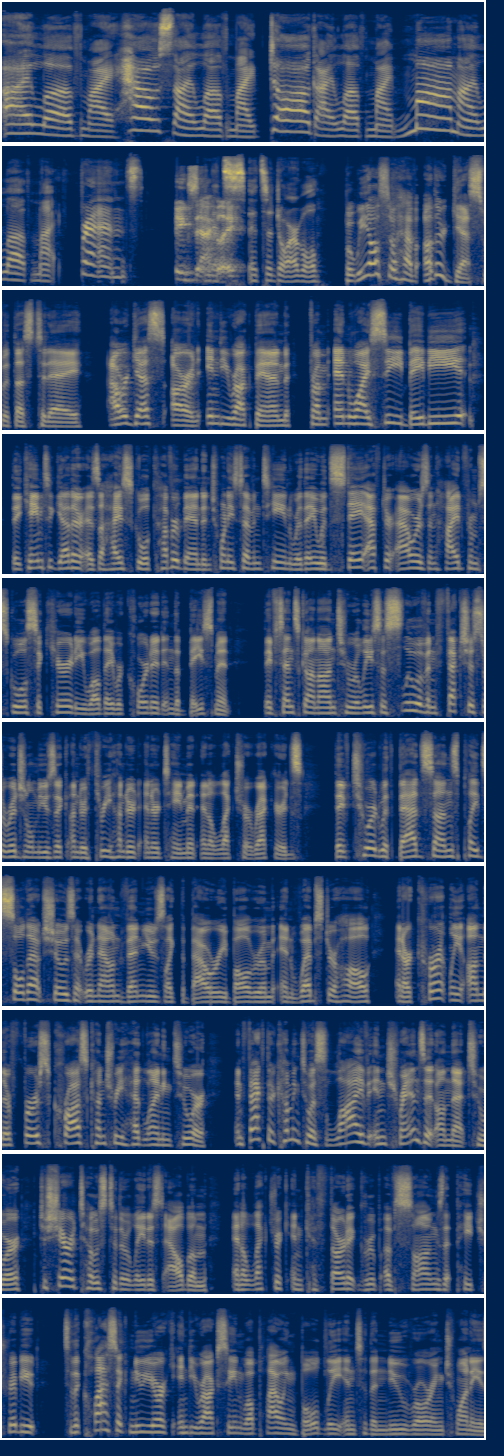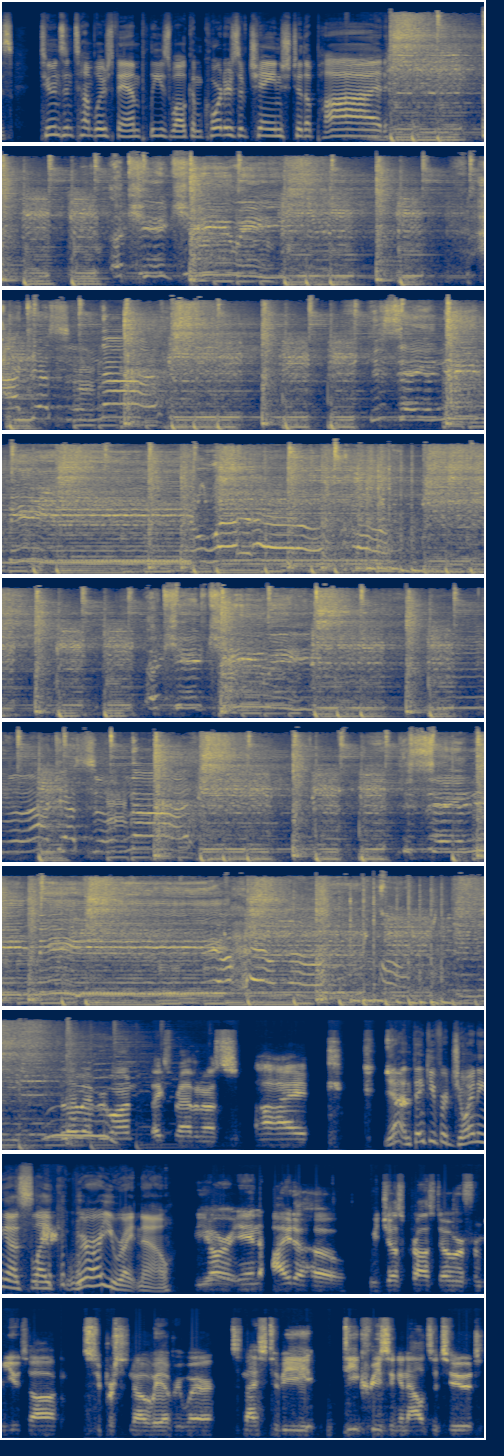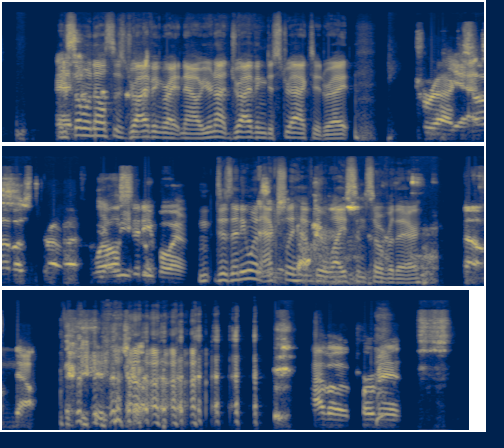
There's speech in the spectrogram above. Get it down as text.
I love my house. I love my dog. I love my mom. I love my friends. Exactly. It's, it's adorable. But we also have other guests with us today. Our guests are an indie rock band from NYC, baby. They came together as a high school cover band in 2017 where they would stay after hours and hide from school security while they recorded in the basement. They've since gone on to release a slew of infectious original music under 300 Entertainment and Elektra Records. They've toured with Bad Sons, played sold out shows at renowned venues like the Bowery Ballroom and Webster Hall, and are currently on their first cross country headlining tour. In fact, they're coming to us live in transit on that tour to share a toast to their latest album, an electric and cathartic group of songs that pay tribute to the classic New York indie rock scene while plowing boldly into the new roaring 20s. Tunes and Tumblers fam, please welcome Quarters of Change to the pod. A kid Kiwi. I guess I'm not. Hello, everyone. Thanks for having us. Hi. Yeah, and thank you for joining us. Like, where are you right now? We are in Idaho. We just crossed over from Utah. Super snowy everywhere. It's nice to be decreasing in altitude. And someone else is driving right now. You're not driving distracted, right? correct. Yes. Some of us drive. We're Yeah, all we- city boys. Does anyone This is actually have their license over there? No, No. I have a permit,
